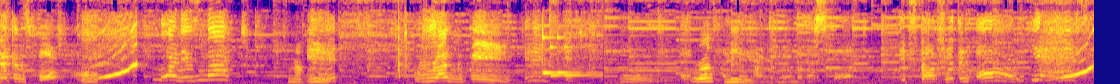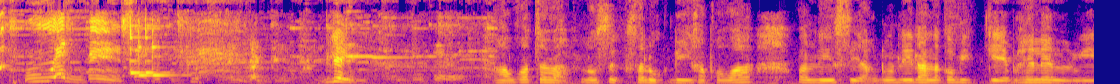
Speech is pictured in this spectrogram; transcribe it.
second sport. What is that? Rugby. It's rugby. Yes, it's. Hmm. Rugby. I remember this sport. It starts with an R. Yes, rugby. Say it with me. Hey, rugby. เย่เราก็จะแบบรู้สึกสนุกดีครับ เพราะว่ามันมีเสียงนู่นนี่นั่นแล้วก็มีเกมให้เล่นมี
